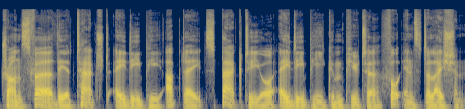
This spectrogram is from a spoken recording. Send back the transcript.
transfer the attached ADP updates back to your ADP computer for installation.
